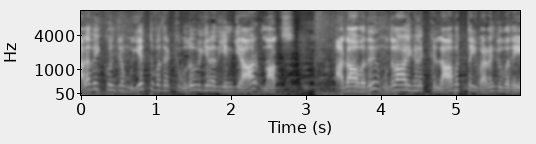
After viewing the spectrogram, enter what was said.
அளவை கொஞ்சம் உயர்த்துவதற்கு உதவுகிறது என்கிறார் மார்க்ஸ். அதாவது முதலாளிகளுக்கு லாபத்தை வழங்குவதே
